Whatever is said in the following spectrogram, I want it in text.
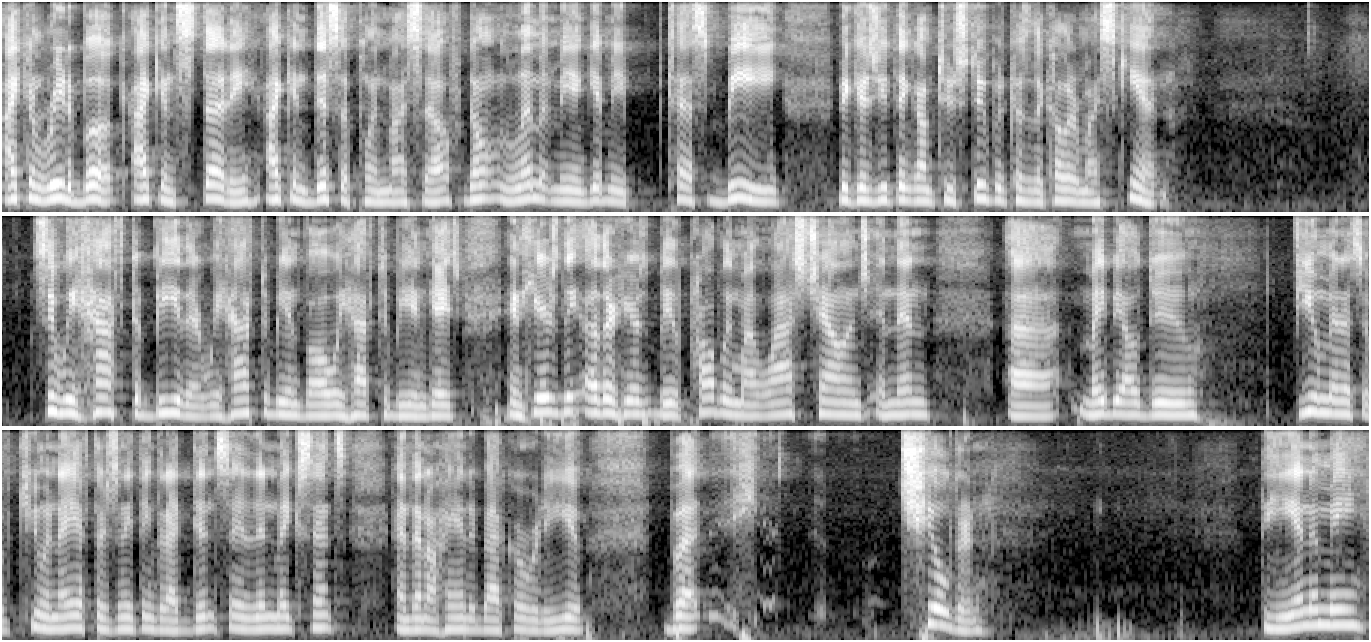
I can read a book. I can study. I can discipline myself. Don't limit me and give me test B because you think I'm too stupid because of the color of my skin. See, we have to be there. We have to be involved. We have to be engaged. And here's the other, here's probably my last challenge. And then uh, maybe I'll do a few minutes of Q&A if there's anything that I didn't say that didn't make sense, and then I'll hand it back over to you. But he, children, the enemy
